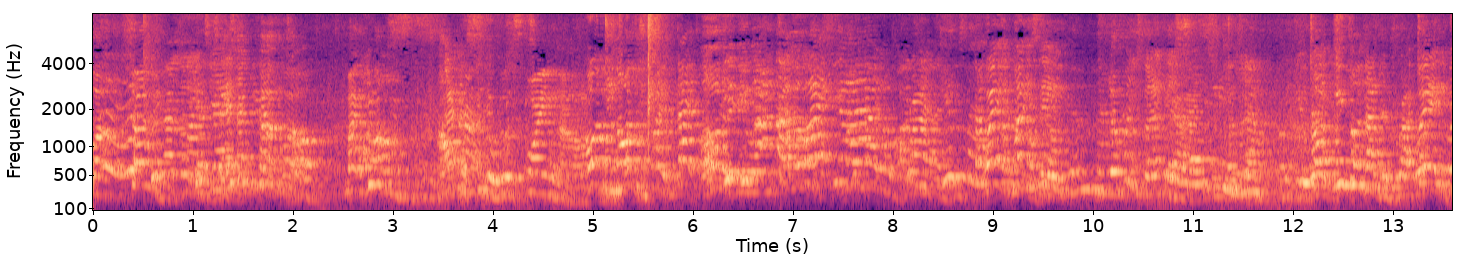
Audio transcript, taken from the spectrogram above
This is enough. Sorry. My clothes is I can see the waist. spoiling now. Oh, do not destroy. Oh, baby, you want can't to- why you under your bra? Wait, what is it? Your phone is connected. Okay, Don't wait. get under the bra. Wait, wait,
